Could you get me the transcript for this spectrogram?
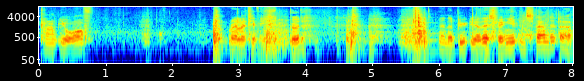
Clamp you off. Relatively good. And the beauty of this thing, you can stand it up.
